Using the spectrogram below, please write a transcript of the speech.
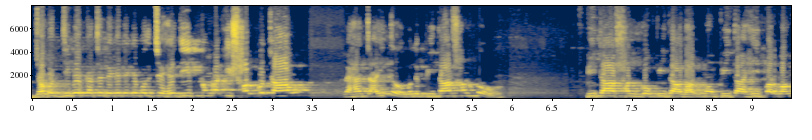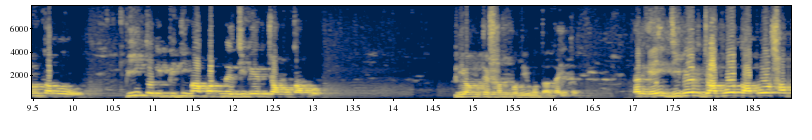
জগৎজীবের কাছে ডেকে ডেকে বলছে, হে জীব, তোমরা কি স্বর্গ চাও? বলে, হ্যাঁ চাই তো বলে পিতা স্বর্গ। পিতা স্বর্গ পিতা ধর্ম পিতা হি পরমং তপ পিতরি পিতিমা পদ্মে জীবের জপ তপ প্রিয়ন্তে সর্বদেবতা তাই তো? তাহলে এই জীবের জপ তপ সব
